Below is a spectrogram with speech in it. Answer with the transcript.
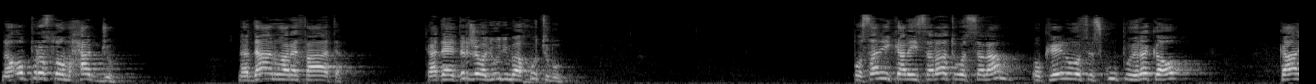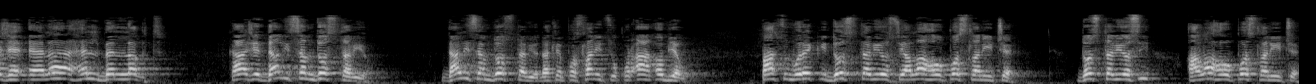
na oprostom hađu na danu Arefata kada je držao ljudima hutbu. Poslanik ali salatu wasalam okrenuo se skupu i rekao kaže ela hel bellagt? Kaže da li sam dostavio? Da li sam dostavio? Dakle poslanicu Kur'an objavu. Pa su mu rekli dostavio si Allahov poslaniće. Dostavio si Allahov poslaniće.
